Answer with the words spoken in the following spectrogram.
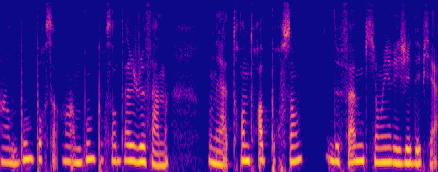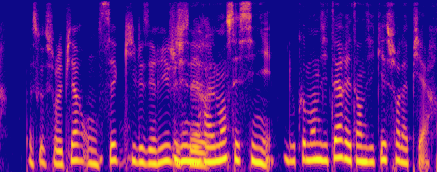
un bon, pourcent- un bon pourcentage de femmes. On est à 33% de femmes qui ont érigé des pierres. Parce que sur les pierres, on sait qui les érige. Généralement, c'est signé. Le commanditaire est indiqué sur la pierre.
